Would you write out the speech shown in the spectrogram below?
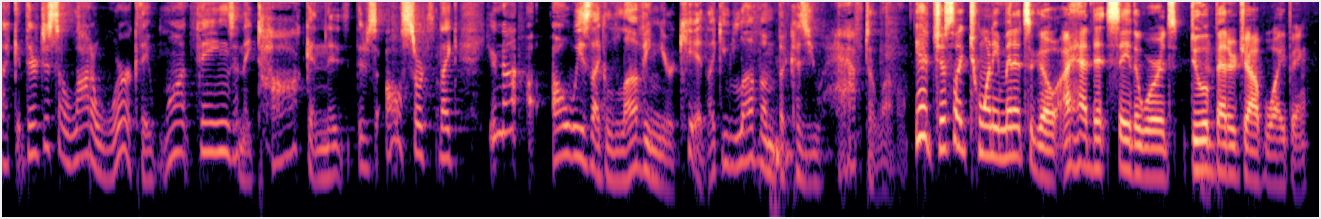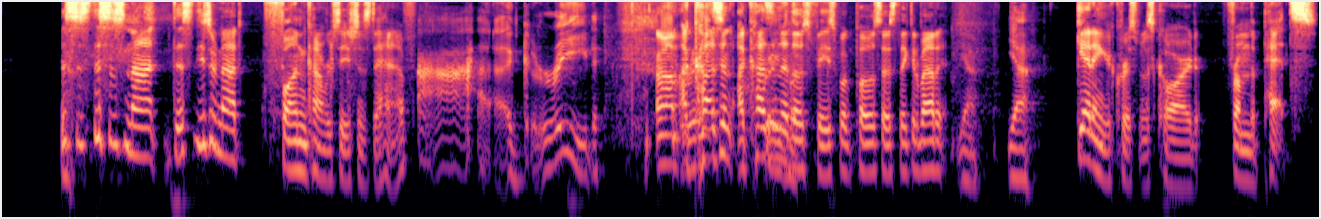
like they're just a lot of work. They want things and they talk, and there's- there's all sorts. Like you're not always like loving your kid. Like you love them because you have to love them. Yeah, just like 20 minutes ago, I had to say the words, "Do a better job wiping." This is this is not this. These are not fun conversations to have. Agreed. Um, a cousin, a cousin great of those Facebook posts. I was thinking about it. Yeah. Yeah. Getting a Christmas card from the pets.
